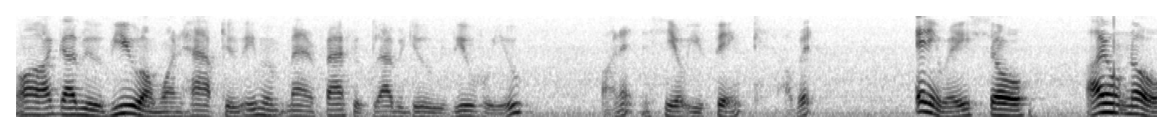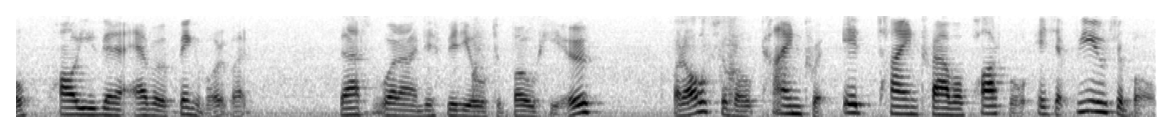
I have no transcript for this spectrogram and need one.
well, I got a review on one, have to. Even matter of fact, I'll gladly do a review for you on it and see what you think of it. Anyway, so I don't know how are you gonna ever think about it, but that's what I this video is about here. But also about time tra is time travel possible? Is it feasible?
